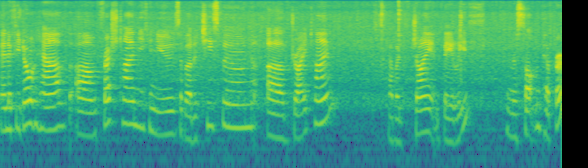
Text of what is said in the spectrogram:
And if you don't have um, fresh thyme, you can use about a teaspoon of dried thyme. Have a giant bay leaf and a salt and pepper.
